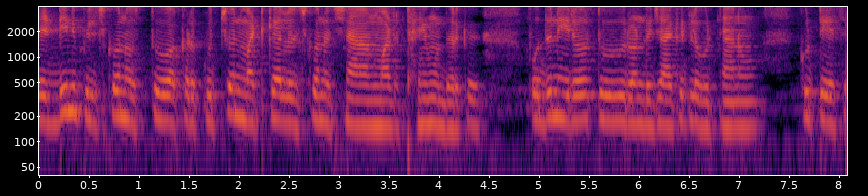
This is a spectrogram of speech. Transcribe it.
రెడ్డిని పిలుచుకొని వస్తూ అక్కడ కూర్చొని మట్టికాయలు ఒలుచుకొని వచ్చినాను అనమాట టైం దొరక పొద్దున ఈరోజు టూ రెండు జాకెట్లు కుట్టాను కుట్టేసి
